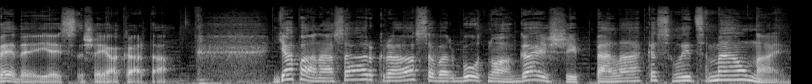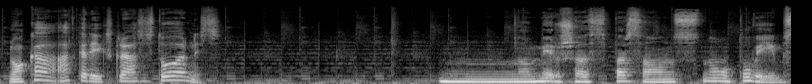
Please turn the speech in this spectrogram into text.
pēdējais šajā kārtā. Japānā sēru krāsa var būt no gaiši pelēkas līdz melnai. No kā atkarīgs krāsas tornis? No mirušās personas nu, tuvības,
